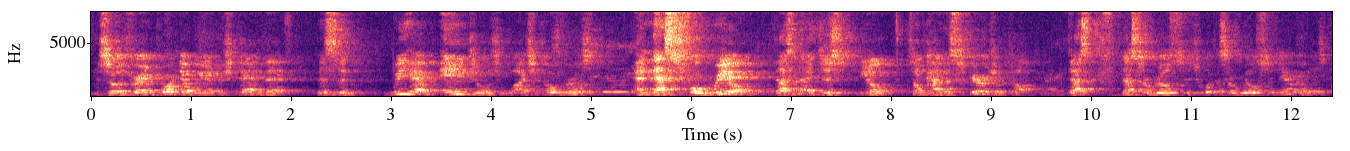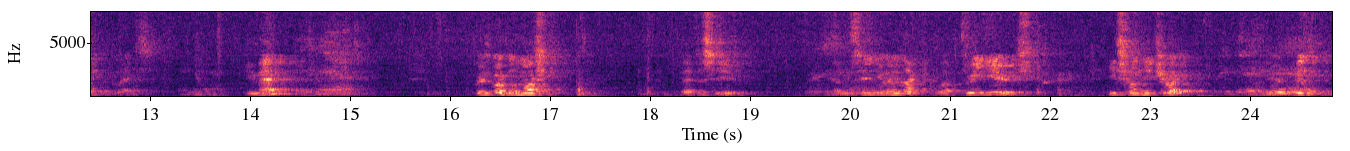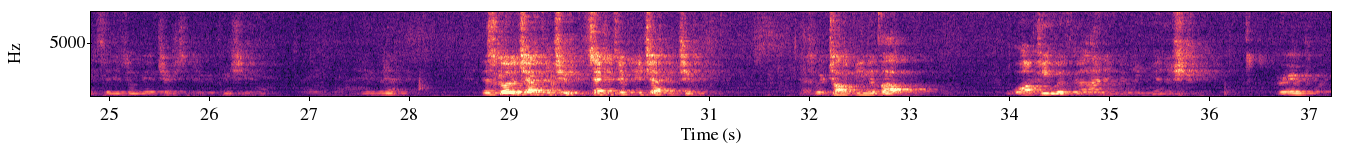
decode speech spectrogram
So it's very important that we understand that, listen, we have angels watching over us, and that's for real. That's not just, you know, some kind of spiritual talk. That's, that's a real situ- that's a real scenario that's taking place. Amen? Amen. Praise God, Brother Marshall. Glad to see you. Haven't seen you in like, what, three years. He's from Detroit. He was visiting. He said he's going to be at church today. We appreciate it. Amen. Let's go to chapter 2. 2 Timothy chapter 2. As we're talking about walking with God and doing ministry. Very important.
